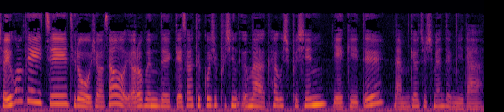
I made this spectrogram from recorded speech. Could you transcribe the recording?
저희 홈페이지 들어오셔서 여러분들께서 듣고 싶으신 음악, 하고 싶으신 얘기들 남겨주시면 됩니다.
